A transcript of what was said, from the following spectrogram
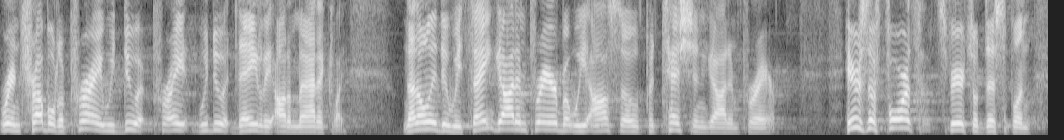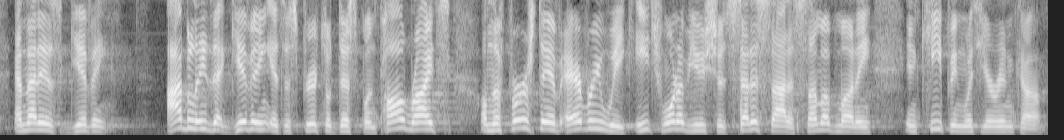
we're in trouble to pray. We do it pray, we do it daily automatically. Not only do we thank God in prayer, but we also petition God in prayer. Here's the fourth spiritual discipline, and that is giving. I believe that giving is a spiritual discipline. Paul writes, On the first day of every week, each one of you should set aside a sum of money in keeping with your income.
